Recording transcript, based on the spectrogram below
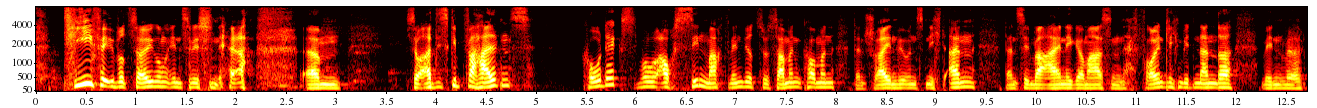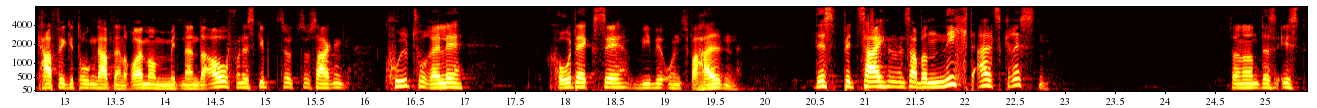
tiefe Überzeugung inzwischen. Ja. Ähm, so, also es gibt Verhaltenskodex, wo auch Sinn macht, wenn wir zusammenkommen, dann schreien wir uns nicht an, dann sind wir einigermaßen freundlich miteinander. Wenn wir Kaffee getrunken haben, dann räumen wir miteinander auf. Und es gibt sozusagen kulturelle Kodexe, wie wir uns verhalten. Das bezeichnet uns aber nicht als Christen, sondern das ist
